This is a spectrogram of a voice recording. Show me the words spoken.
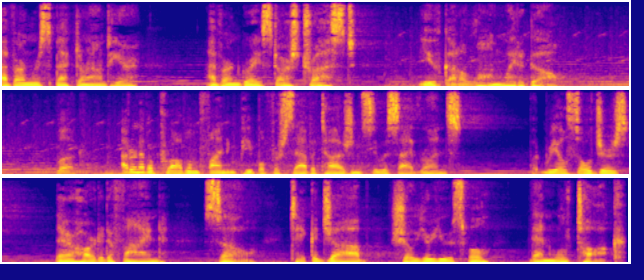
I've earned respect around here. I've earned Greystar's trust. You've got a long way to go. Look, I don't have a problem finding people for sabotage and suicide runs. But real soldiers, they're harder to find. So, take a job, show you're useful, then we'll talk.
